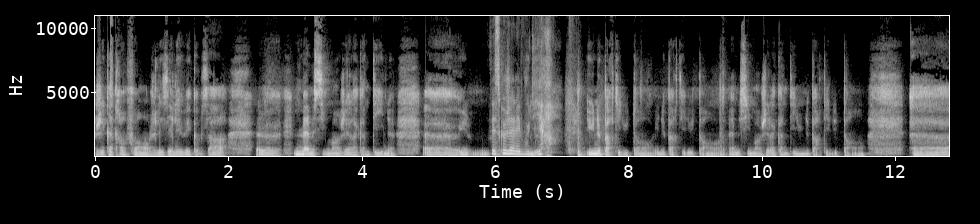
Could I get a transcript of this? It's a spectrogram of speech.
j'ai quatre enfants, je les ai élevés comme ça, euh, même s'ils mangeaient à la cantine. Euh, C'est ce que j'allais vous dire. Une partie du temps, une partie du temps, même s'ils mangeaient à la cantine, une partie du temps. Euh,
